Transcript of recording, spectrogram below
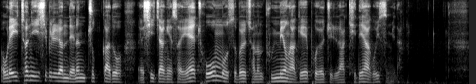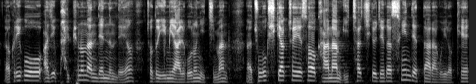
올해 2021년대는 주가도 시장에서의 좋은 모습을 저는 분명하게 보여주리라 기대하고 있습니다. 어, 그리고 아직 발표는 안 됐는데요. 저도 이미 알고는 있지만 어, 중국 식약처에서 간암 2차 치료제가 승인됐다라고 이렇게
